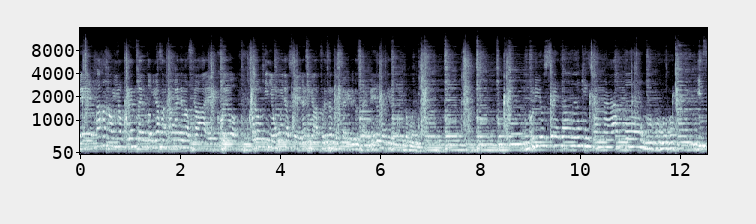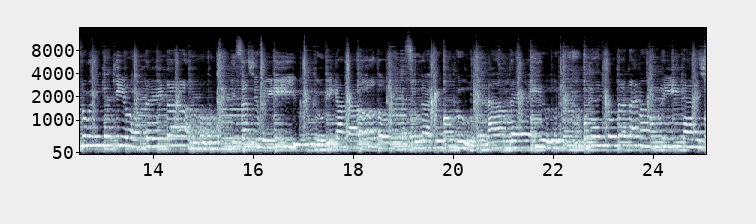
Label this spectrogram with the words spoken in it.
えー母の日のプレゼント皆さん考えてますか、えーこれをこれを機に思い出して何かプレゼントしてあげてください。メールだけでもいいと思います。無理をしてたわけじゃなくてもいつの間にか気を張っていたの。久しぶりにゆっくり語ろうと安らぐ僕を選んでいる。りとただいまを繰り返し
